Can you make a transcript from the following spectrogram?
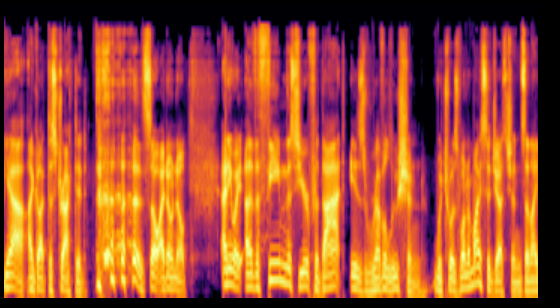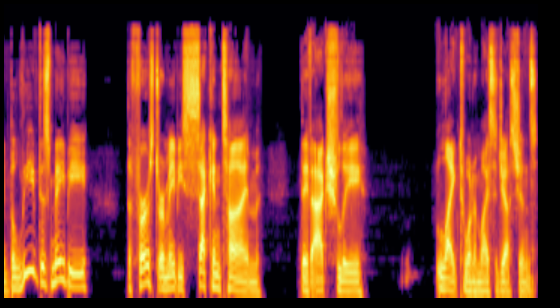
yeah, I got distracted. so I don't know. Anyway, uh, the theme this year for that is revolution, which was one of my suggestions, and I believe this may be the first or maybe second time they've actually liked one of my suggestions.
